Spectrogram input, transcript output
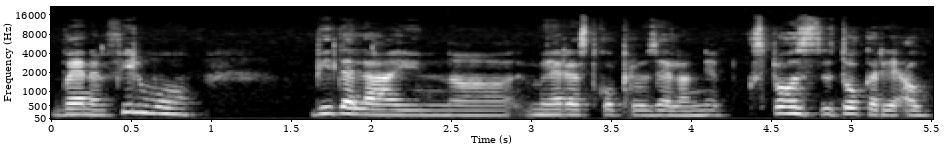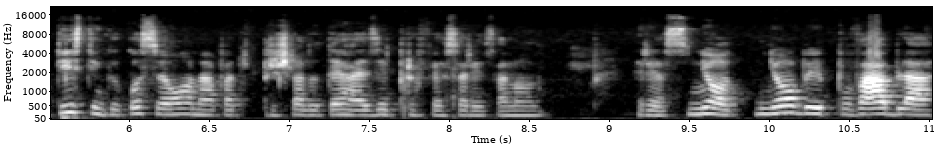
v enem filmu videla in uh, me je res tako prevzela. Ne- Sploh zato, ker je avtist in kako se je ona pač prišla do tega, je zdaj profesorica. No, res, njo, njo bi povabila,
